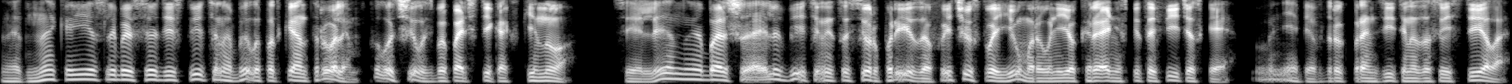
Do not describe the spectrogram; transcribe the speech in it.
Однако, если бы все действительно было под контролем, получилось бы почти как в кино. Вселенная большая любительница сюрпризов, и чувство юмора у нее крайне специфическое. В небе вдруг пронзительно засвистело.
